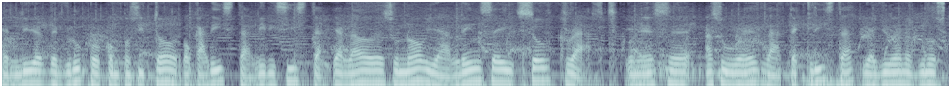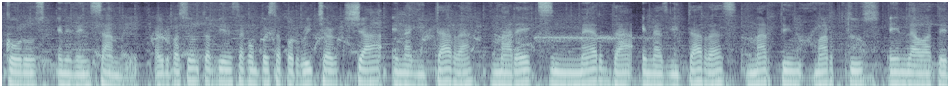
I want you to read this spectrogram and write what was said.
el líder del grupo, compositor, vocalista, liricista, y al lado de su novia, Lindsay Soulcraft, quien es eh, a su vez la teclista y ayuda en algunos coros en el ensamble. La agrupación también está compuesta por Richard Shah en la guitarra, Marek Merda en las guitarras, Martin Martus en la batería.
